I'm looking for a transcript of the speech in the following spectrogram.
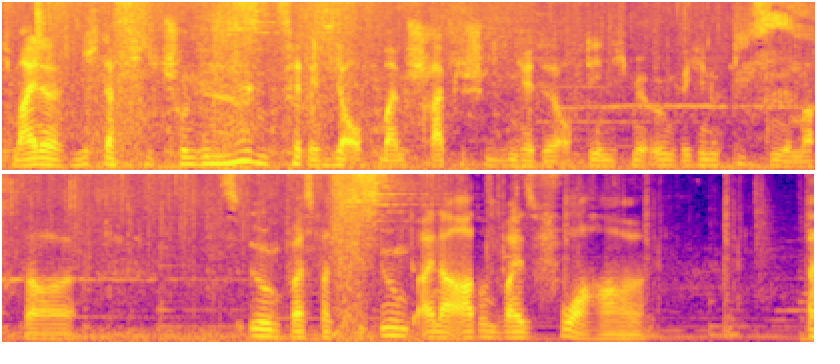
Ich meine, nicht, dass ich schon genügend Zettel hier auf meinem Schreibtisch liegen hätte, auf denen ich mir irgendwelche Notizen gemacht habe. Das ist irgendwas, was ich in irgendeiner Art und Weise vorhabe. Äh.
